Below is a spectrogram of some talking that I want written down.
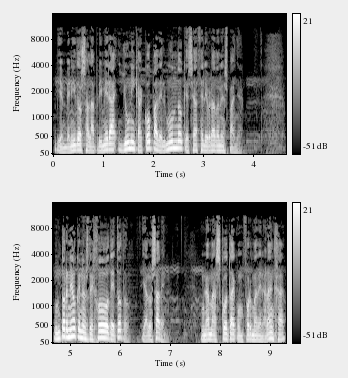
Bienvenidos a la primera y única Copa del Mundo que se ha celebrado en España. Un torneo que nos dejó de todo, ya lo saben. Una mascota con forma de naranja,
